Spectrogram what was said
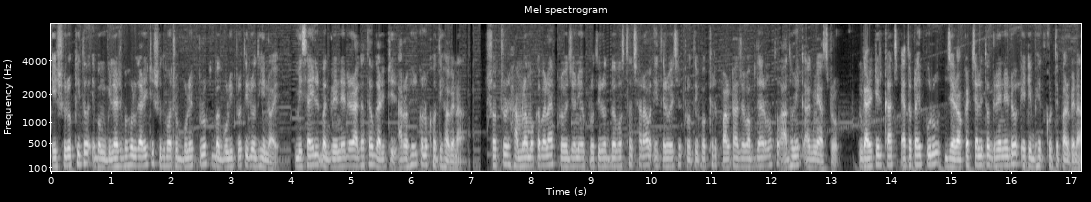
এই সুরক্ষিত এবং বিলাসবহুল গাড়িটি শুধুমাত্র বুলেট প্রুফ বা গুলি প্রতিরোধী নয়, মিসাইল বা গ্রেনেডের আঘাতেও গাড়িটির আরোহীর কোনো ক্ষতি হবে না। শত্রুর হামলা মোকাবেলায় প্রয়োজনীয় প্রতিরোধ ব্যবস্থা ছাড়াও এতে রয়েছে প্রতিপক্ষের পাল্টা জবাব দেওয়ার মতো আধুনিক আগ্নেয়াস্ত্র। গাড়িটির কাজ এতটাই পুরু যে রকেট চালিত গ্রেনেডও এটি ভেদ করতে পারবে না।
